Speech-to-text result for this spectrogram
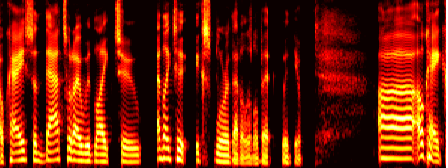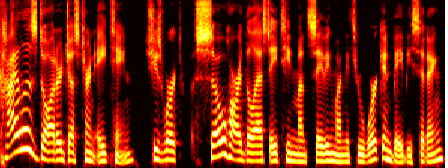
Okay. So that's what I would like to, I'd like to explore that a little bit with you. Uh, okay, Kyla's daughter just turned 18. She's worked so hard the last 18 months saving money through work and babysitting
